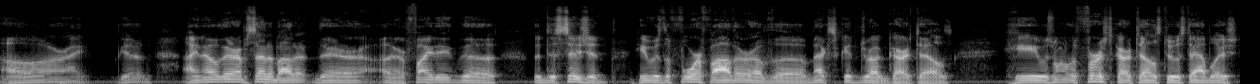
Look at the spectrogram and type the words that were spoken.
All right, good. I know they're upset about it. They're they're fighting the the decision. He was the forefather of the Mexican drug cartels. He was one of the first cartels to establish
